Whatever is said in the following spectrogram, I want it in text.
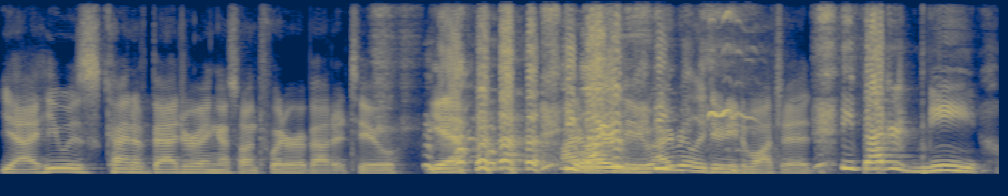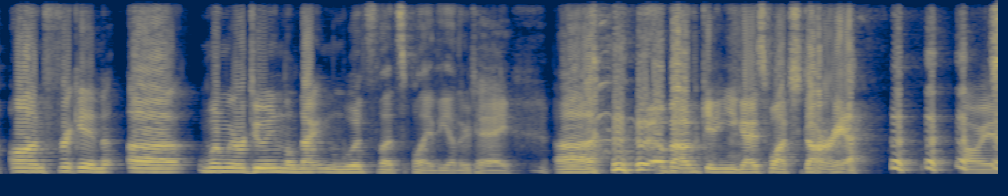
Yeah, he was kind of badgering us on Twitter about it too. Yeah. He I really badgered- do. I really do need to watch it. he badgered me on freaking uh when we were doing the Night in the Woods Let's Play the other day uh about getting you guys watch Daria. Oh yeah.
